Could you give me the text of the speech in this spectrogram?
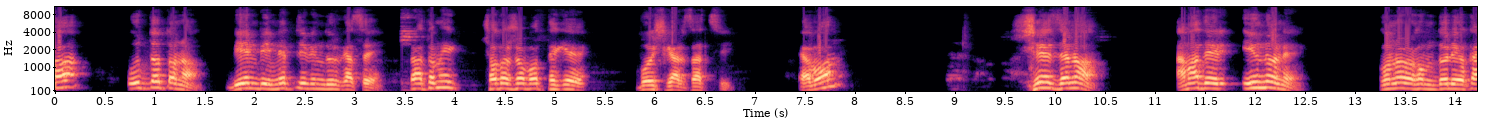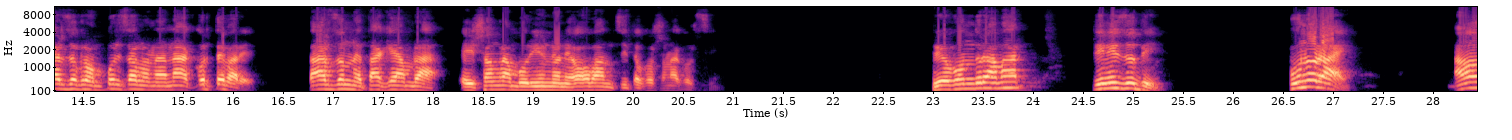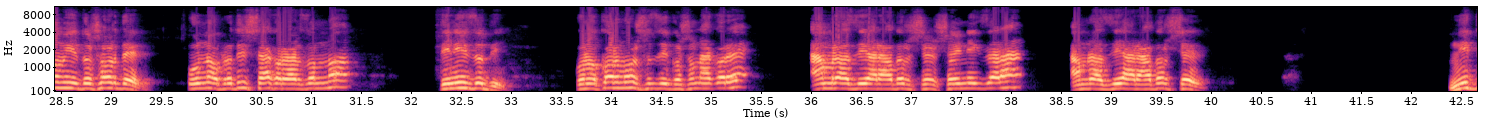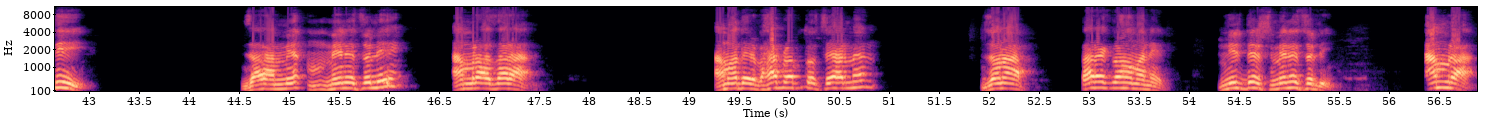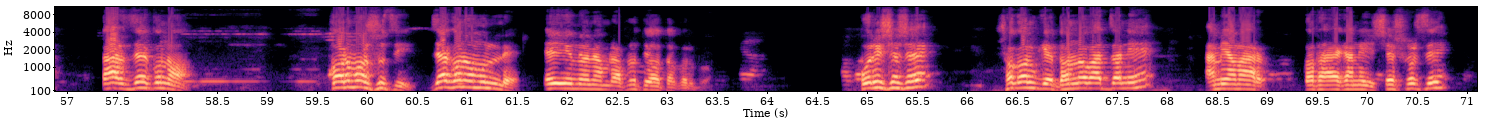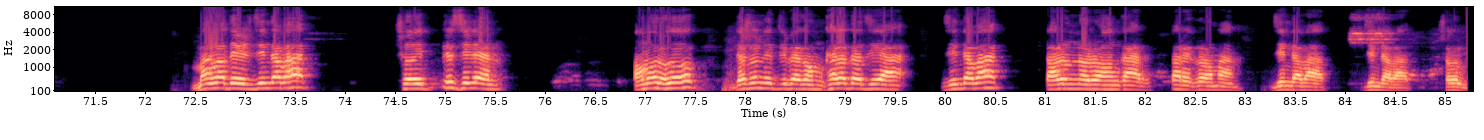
ঊর্ধ্বতন বিএনপি নেতৃবৃন্দুর কাছে প্রাথমিক সদস্য পদ থেকে বহিষ্কার চাচ্ছি। এবং সে যেন আমাদের ইউনিয়নে কোন রকম দলীয় কার্যক্রম পরিচালনা না করতে পারে, তার জন্য তাকে আমরা এই সংগ্রামপুর ইউনিয়নে অবাঞ্ছিত ঘোষণা করছি। প্রিয় বন্ধুরা আমার, তিনি যদি পুনরায় আওয়ামী দোসরদের পূর্ণ প্রতিষ্ঠা করার জন্য তিনি যদি কোনো কর্মসূচি ঘোষণা করে আমরা জিয়ার আদর্শের সৈনিক যারা, আমরা জিয়ার আদর্শের নীতি যারা মেনে চলি, আমরা যারা আমাদের ভারপ্রাপ্ত চেয়ারম্যান জনাব তারেক রহমানের নির্দেশ মেনে চলি, আমরা তার যে কোনো কর্মসূচি যে কোনো মূল্যে এই ইউনিয়ন আমরা প্রতিহত করব। পরিশেষে সকলকে ধন্যবাদ জানিয়ে আমি আমার কথা এখানে শেষ করছি। বাংলাদেশ জিন্দাবাদ। শহীদ প্রেসিডেন্ট অমর হোক, দেশনেত্রী বেগম খালেদা জিয়া জিন্দাবাদ, তারুণ্যর অহংকার তারেক রহমান জিন্দাবাদ জিন্দাবাদ। সকল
